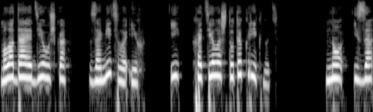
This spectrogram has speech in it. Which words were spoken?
Молодая девушка заметила их и хотела что-то крикнуть. Но из-за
